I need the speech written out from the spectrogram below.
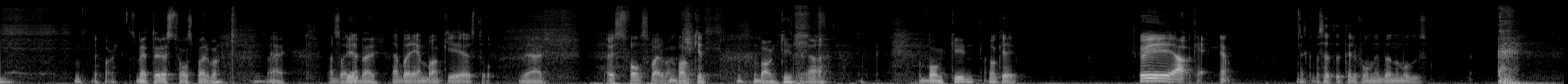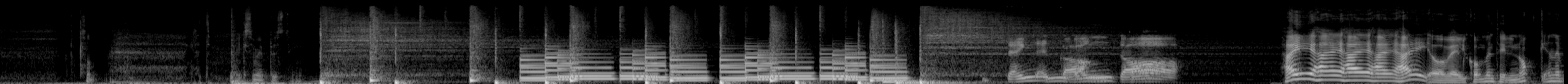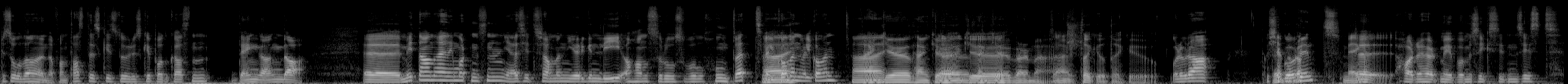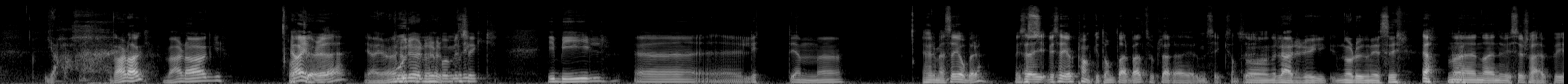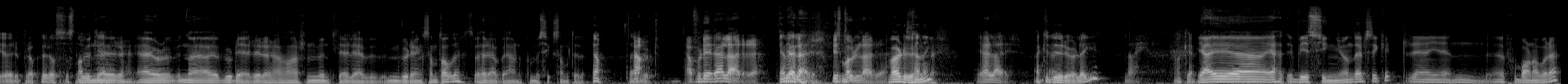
det var det. som heter Østfold Sparebank. Nei, Det er bare, det er bare én bank i Østfold. Det er Østfold Sparebank. Banken. banken. Ja. Banken. Ok. Skal vi Ja, ok. Jeg skal bare sette telefonen i bønnemodus. Ikke så mye pusting. Den gang da. Hei, hei, hei, hei, hei, og velkommen til nok en episode av denne fantastiske historiske podkasten Den gang da. Eh, mitt navn er Henning Mortensen. Jeg sitter sammen med Jørgen Lie og Hans Rosvold Hontvedt. Velkommen, velkommen. Thank you, thank you, Thank thank you. you very much. Thank thank you, thank you. Går det bra? Det går fint. Eh, har dere hørt mye på musikk siden sist? Ja, Hver dag. hver dag. Ja, gjør dere det? Jeg gjør, Hvor hører dere på musikk? I bil, eh, litt hjemme. Jeg hører med jeg jobber. jeg. Hvis jeg, hvis jeg gjør tanketomt arbeid, så klarer jeg å gjøre musikk Så lærer du når du underviser. Ja, når jeg, når jeg underviser, så er jeg på ørepropper, og så snakker. Under, jeg gjør, det- når jeg vurderer jeg har sånn muntlige elevvurderingssamtaler, så hører jeg gjerne på musikk samtidig. Ja, det Ja. er lurt. Ja, for dere er lærere. Jeg er lærer. Vi Hva, er du, Henning? Jeg er lærer. Er ikke du rørlegger? Nei. Okay. Jeg, jeg, vi synger jo en del, sikkert, for barna våre.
